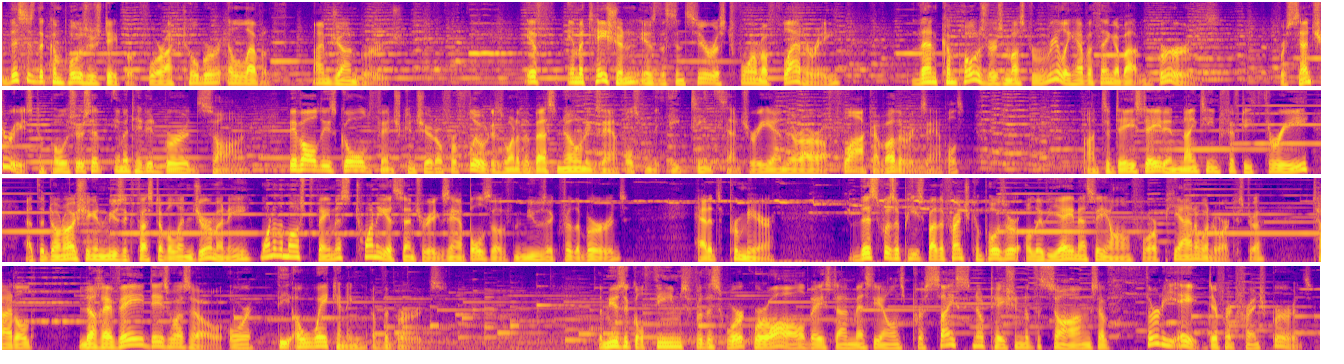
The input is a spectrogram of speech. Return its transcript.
This is the Composer's Datebook for October 11th. I'm John Burge. If imitation is the sincerest form of flattery, then composers must really have a thing about birds. For centuries, composers have imitated bird song. Vivaldi's Goldfinch Concerto for Flute is one of the best known examples from the 18th century, and there are a flock of other examples. On today's date in 1953, at the Donaueschingen Music Festival in Germany, one of the most famous 20th century examples of music for the birds, had its premiere. This was a piece by the French composer Olivier Messiaen for piano and orchestra, titled Le Réveil des Oiseaux, or The Awakening of the Birds. The musical themes for this work were all based on Messiaen's precise notation of the songs of 38 different French birds.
